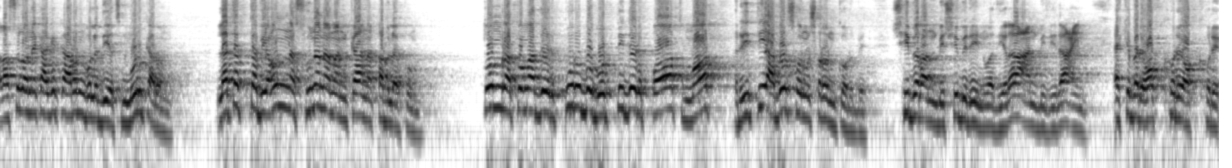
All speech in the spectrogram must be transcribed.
রাসুল অনেক আগে কারণ বলে দিয়েছেন, মূল কারণ। তোমরা তোমাদের পূর্ববর্তীদের পথ, মত, রীতি, আদর্শ অনুসরণ করবে। শিবরান বিশিবিরিন ওয়াজিরা আন বিজিরা আইন একেবারে অক্ষরে অক্ষরে,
